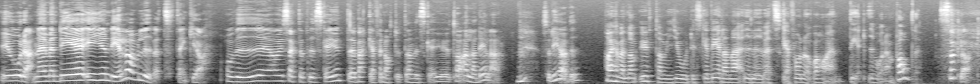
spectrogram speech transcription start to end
Jo då. Nej men det är ju en del av livet tänker jag. Och vi har ju sagt att vi ska ju inte backa för något utan vi ska ju ta alla delar. Mm. Så det gör vi. Och även de utomjordiska delarna i livet ska få lov att ha en del i våran podd. Såklart.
